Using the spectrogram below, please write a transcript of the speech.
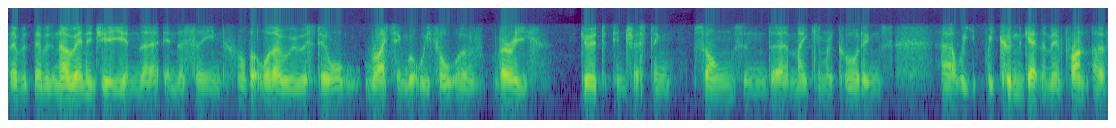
there was there was no energy in the in the scene. Although we were still writing what we thought were very good, interesting songs and uh, making recordings, uh, we we couldn't get them in front of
